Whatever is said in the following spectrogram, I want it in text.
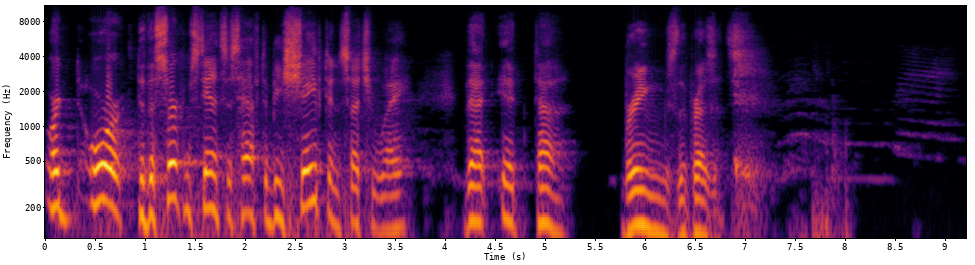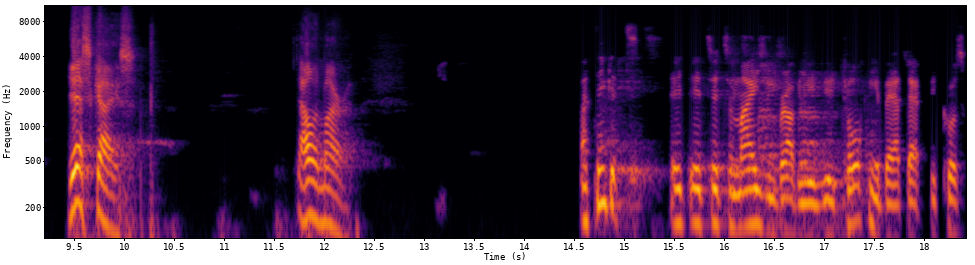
Or, or do the circumstances have to be shaped in such a way that it uh, brings the presence? Yes, guys. Alan Myra. I think it's it, it's it's amazing, brother. You, you're talking about that because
